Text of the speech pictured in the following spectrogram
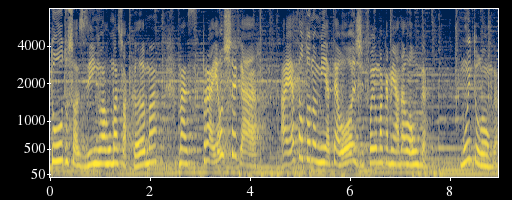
tudo sozinho, arruma sua cama. Mas para eu chegar a essa autonomia até hoje foi uma caminhada longa, muito longa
